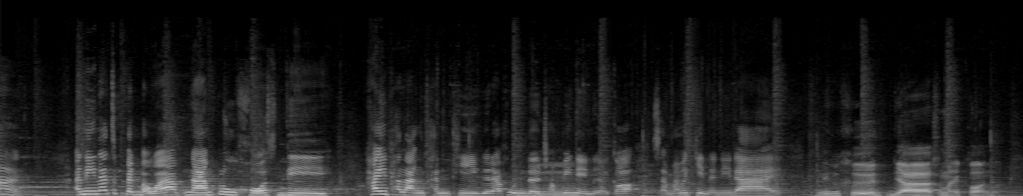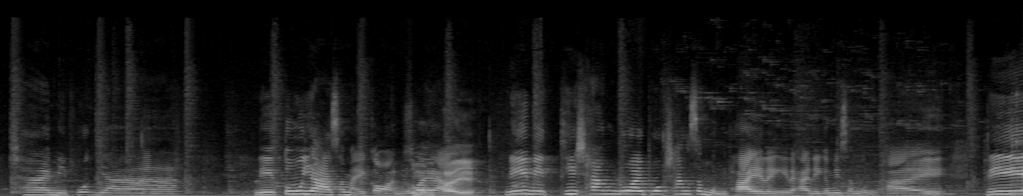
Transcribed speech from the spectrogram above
ากๆ อันนี้น่าจะเป็นแบบว่าน้ำกลูโคสดี ให้พลังทันทีคือถ้าคุณเดินอืมช้อปปิ้งเหนื่อยๆก็สามารถมากินอันนี้ได้ นี่ก็คือยาสมัยก่อน ใช่มีพวกยา มีตู้ยาสมัยก่อนด้วยสมุนไพร อะนี่มีที่ช่างด้วยพวกช่างสมุนไพรอะไรอย่างงี้นะคะ นี่ก็มีสมุนไพร นี่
